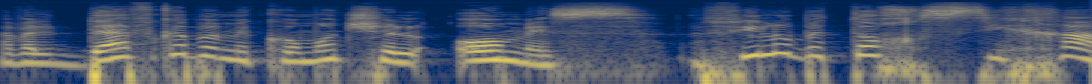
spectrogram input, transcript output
אבל דווקא במקומות של עומס, אפילו בתוך שיחה,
